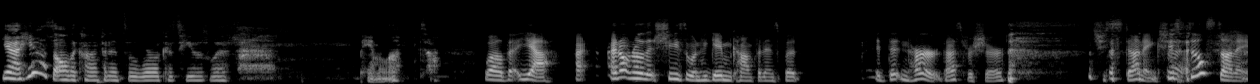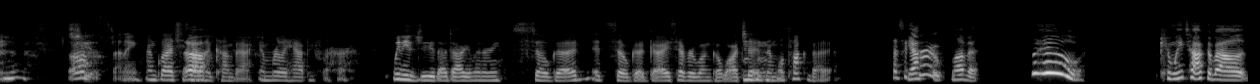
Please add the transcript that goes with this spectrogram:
Yeah, he has all the confidence in the world because he was with Pamela. So Well, that, yeah, I, I don't know that she's the one who gave him confidence, but it didn't hurt. That's for sure. She's stunning. She's still stunning. she Oh. is stunning. I'm glad she's having Ugh. a comeback. I'm really happy for her. We need to do that documentary. So good. It's so good, guys. Everyone go watch it Mhm. and then we'll talk about it as a Yeah. group. Love it. Woohoo! Can we talk about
